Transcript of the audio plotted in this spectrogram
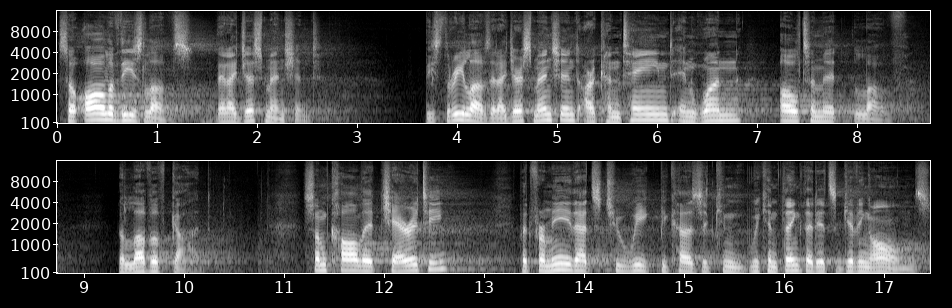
So, all of these loves that I just mentioned, these three loves that I just mentioned, are contained in one ultimate love the love of God. Some call it charity, but for me, that's too weak because it can, we can think that it's giving alms.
